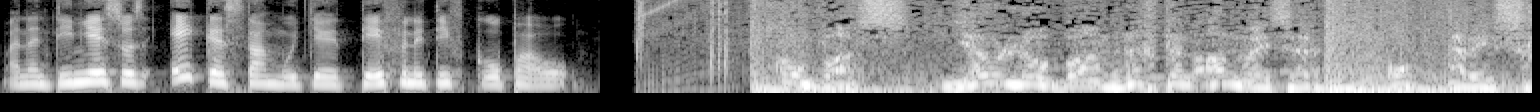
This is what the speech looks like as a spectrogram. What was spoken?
want indien jy soos ek is, dan moet jy definitief kop hou. Kompas, jou loopbaanrigtingaanwyser op RSG.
